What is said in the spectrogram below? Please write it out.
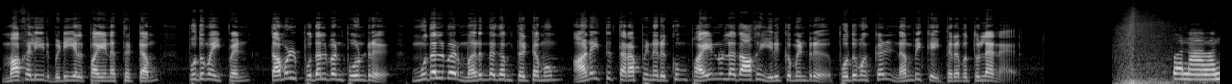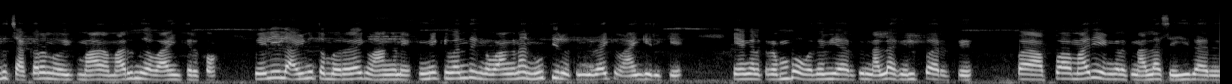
மகளிர் விடியல் பயண திட்டம் புதுமை பெண் தமிழ் புதல்வன் போன்று முதல்வர் மருந்தகம் திட்டமும் அனைத்து தரப்பினருக்கும் பயனுள்ளதாக இருக்கும் என்று பொதுமக்கள் நம்பிக்கை தெரிவித்துள்ளனர். இப்போ நான் வந்து சக்கரை நோய்க்கு ம மருந்து வாங்கியிருக்கோம். வெளியில் ஐநூற்றம்பது ரூபாய்க்கு வாங்கினேன். இன்னைக்கு வந்து இங்கே வாங்கினா நூற்றி இருபத்தஞ்சி ரூபாய்க்கு வாங்கியிருக்கேன் எங்களுக்கு ரொம்ப உதவியாக இருக்குது நல்லா ஹெல்ப்பாக இருக்குது இப்போ அப்பா மாதிரி எங்களுக்கு நல்லா செய்கிறாரு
